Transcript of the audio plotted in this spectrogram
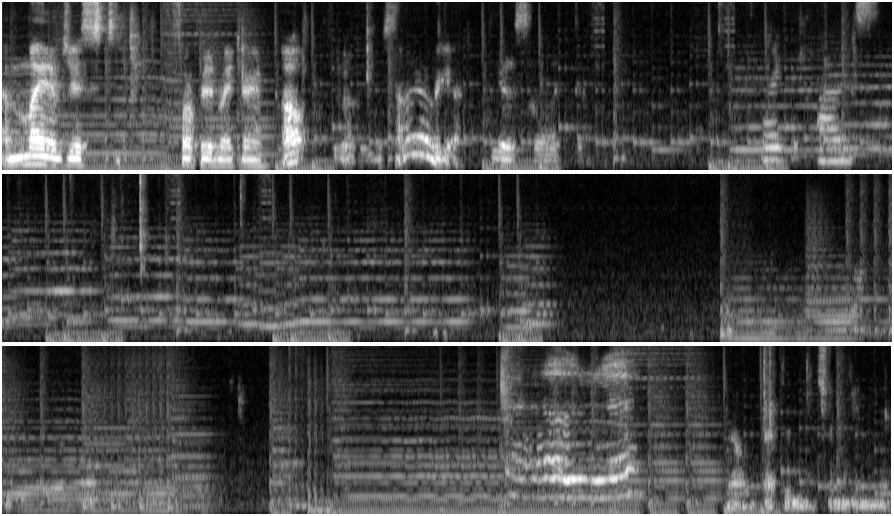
I might have just forfeited my turn. Oh, No, you just- oh there we go. you gotta select it. Like the clouds. That didn't change anything.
